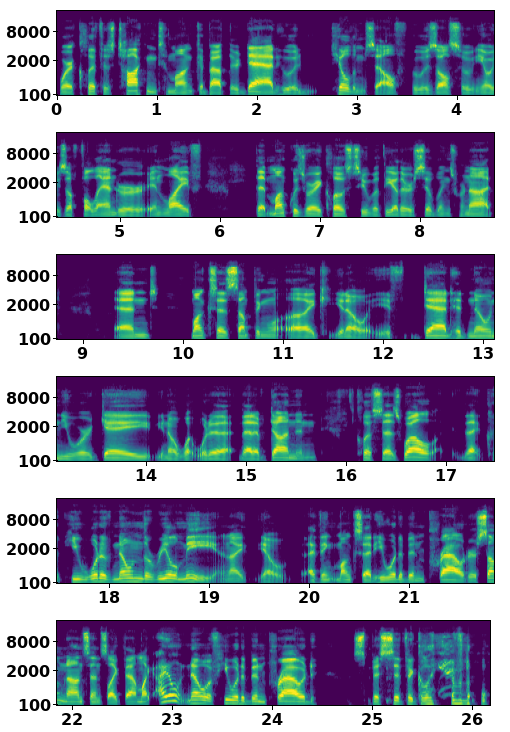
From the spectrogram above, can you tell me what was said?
where Cliff is talking to Monk about their dad who had killed himself, who was also you know he's a philanderer in life that Monk was very close to, but the other siblings were not. And Monk says something like, you know, if dad had known you were gay, you know, what would that have done? And Cliff says, "Well, that could, he would have known the real me." And I, you know, I think Monk said he would have been proud or some nonsense like that. I'm like, I don't know if he would have been proud specifically of the way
